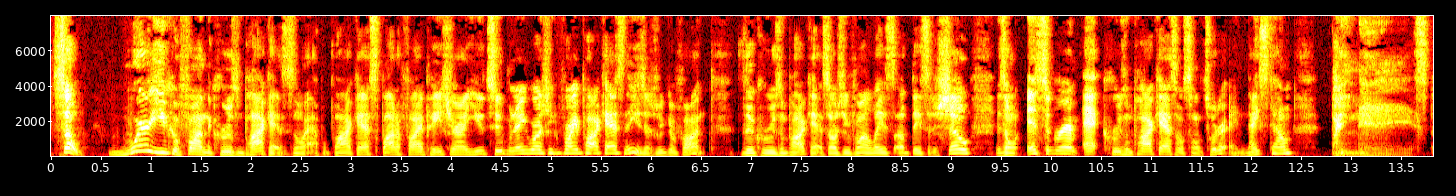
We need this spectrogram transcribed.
So, where you can find the Crewsin Podcast is on Apple Podcasts, Spotify, Patreon, YouTube, and anywhere else you can find podcasts needs. As we can find the Crewsin Podcast. Also, you can find the latest updates of the show is on Instagram at Crewsin Podcast. Also on Twitter at Nicetown Finest.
